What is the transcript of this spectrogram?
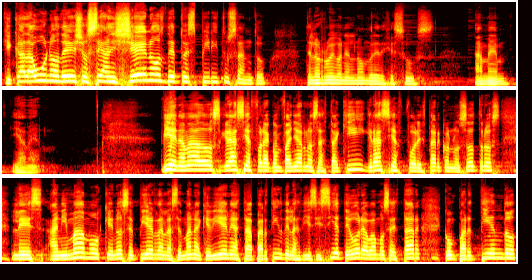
que cada uno de ellos sean llenos de tu Espíritu Santo. Te lo ruego en el nombre de Jesús. Amén y amén. Bien, amados, gracias por acompañarnos hasta aquí, gracias por estar con nosotros. Les animamos que no se pierdan la semana que viene, hasta a partir de las 17 horas vamos a estar compartiendo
